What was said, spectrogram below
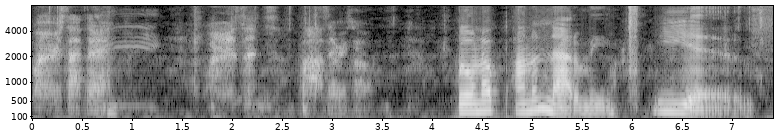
Where is that thing? Where is it? Ah, oh, there we go. Bone up on anatomy. Yes.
